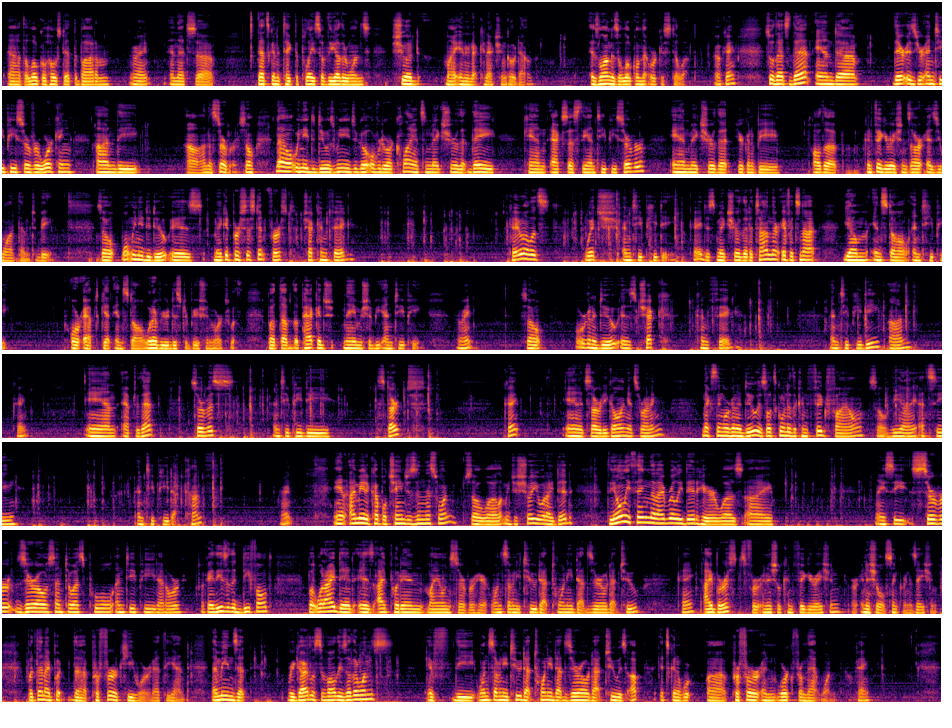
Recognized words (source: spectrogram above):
uh, the local host at the bottom right? And that's uh, that's going to take the place of the other ones should my internet connection go down as long as the local network is still up okay? So that's that and uh, there is your NTP server working on the uh, on the server. So now what we need to do is we need to go over to our clients and make sure that they can access the NTP server and make sure that you're going to be all the configurations are as you want them to be. So what we need to do is make it persistent first, check config. Okay, well let's which ntpd. Okay, just make sure that it's on there. If it's not, yum install ntp or apt-get install, whatever your distribution works with. But the, the package name should be ntp. All right. So what we're going to do is check config ntpd on. Okay. And after that, service ntpd start. Okay. And it's already going. It's running. Next thing we're going to do is let's go into the config file. So vi etc ntp.conf. Right? And I made a couple changes in this one, so uh, let me just show you what I did. The only thing that I really did here was I now you see server 0 CentOS pool ntp.org. Okay, these are the default, but what I did is I put in my own server here, 172.20.0.2. Okay, ibursts for initial configuration or initial synchronization, but then I put the prefer keyword at the end. That means that regardless of all these other ones, if the 172.20.0.2 is up, it's going to uh, prefer and work from that one. Okay.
